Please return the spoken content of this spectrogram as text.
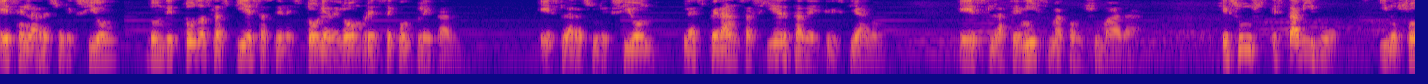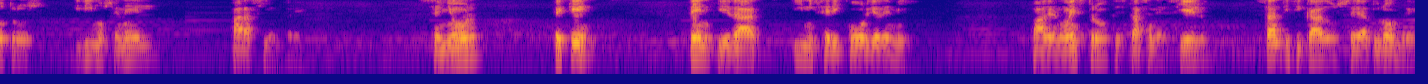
es en la resurrección donde todas las piezas de la historia del hombre se completan. Es la resurrección la esperanza cierta del cristiano. Es la fe misma consumada. Jesús está vivo y nosotros vivimos en él para siempre. Señor, pequé, ten piedad y misericordia de mí. Padre nuestro que estás en el cielo, santificado sea tu nombre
